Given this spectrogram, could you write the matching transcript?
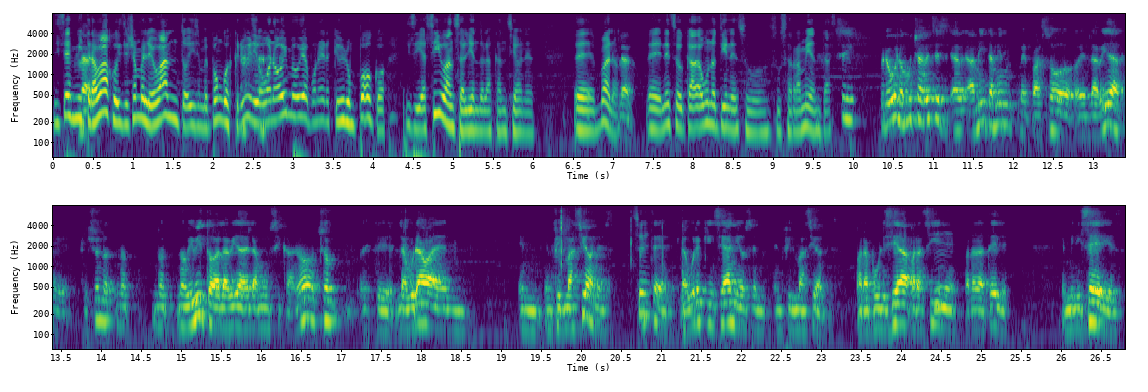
Dice, es mi Claro. trabajo. Dice, yo me levanto, dice, me pongo a escribir. Digo, bueno, hoy me voy a poner a escribir un poco. Dice, y así van saliendo las canciones. Eh, bueno, Claro. eh, en eso cada uno tiene su- sus herramientas. Sí, pero bueno, muchas veces a, a mí también me pasó en la vida que, que yo no, no, no- no viví toda la vida de la música, ¿no? Yo este, laburaba en, en, en filmaciones, Sí. ¿viste? Laburé 15 años en, en filmaciones, para publicidad, para cine, Mm. para la tele, en miniseries.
